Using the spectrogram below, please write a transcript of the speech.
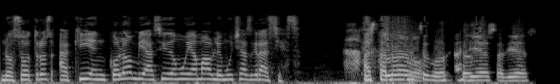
nosotros aquí en Colombia. Ha sido muy amable, muchas gracias. Hasta luego. Adiós, adiós.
